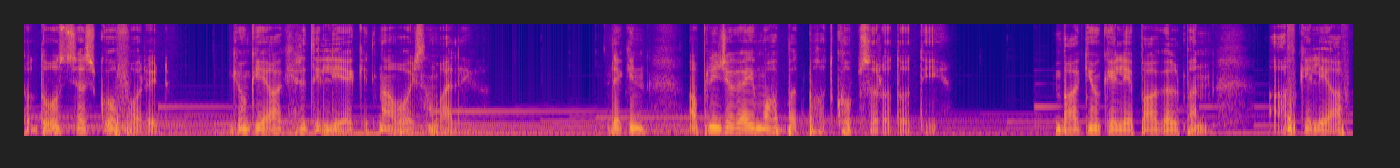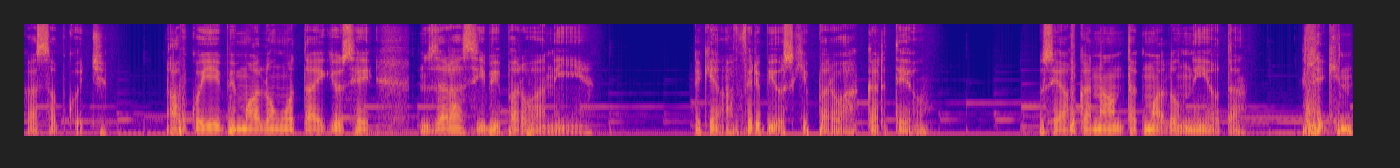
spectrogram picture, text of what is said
तो दोस्त जस्ट गो फॉर इट क्योंकि आखिर दिल्ली है कितना वो संभालेगा। लेकिन अपनी जगह ये मोहब्बत बहुत खूबसूरत होती है। बाकियों के लिए पागलपन, आपके लिए आपका सब कुछ। आपको ये भी मालूम होता है कि उसे ज़रा सी भी परवाह नहीं है। लेकिन आप फिर भी उसकी परवाह करते हो। उसे आपका नाम तक मालूम नहीं होता। लेकिन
